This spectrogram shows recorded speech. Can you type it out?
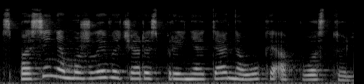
Спасіння можливе через прийняття науки апостолів.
